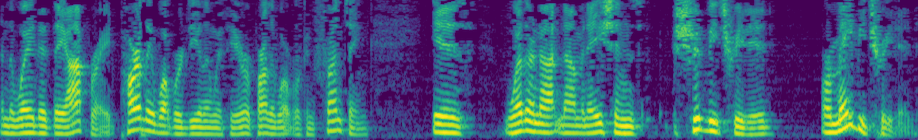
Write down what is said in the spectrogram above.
and the way that they operate. Partly what we're dealing with here, or partly what we're confronting, is whether or not nominations should be treated or may be treated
